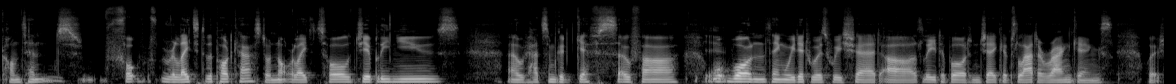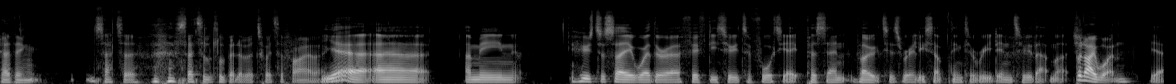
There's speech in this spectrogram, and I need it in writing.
content fo- related to the podcast or not related at all. Ghibli news. Uh, we've had some good gifts so far. Yeah. W- one thing we did was we shared our leaderboard and Jacob's ladder rankings, which I think set a set a little bit of a Twitter fire. Yeah, uh, I mean, who's to say whether a 52 to 48% vote is really something to read into that much? But I won. yeah.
